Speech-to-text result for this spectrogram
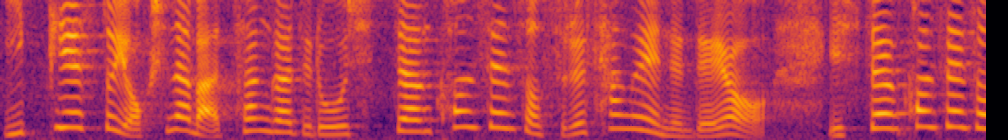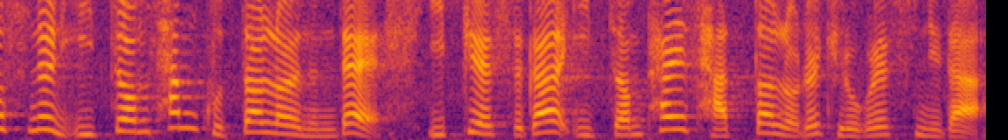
EPS도 역시나 마찬가지로 시장 컨센서스를 상회했는데요. 이 시장 컨센서스는 2.39달러였는데 EPS 가 2.84달러를 기록을 했습니다.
